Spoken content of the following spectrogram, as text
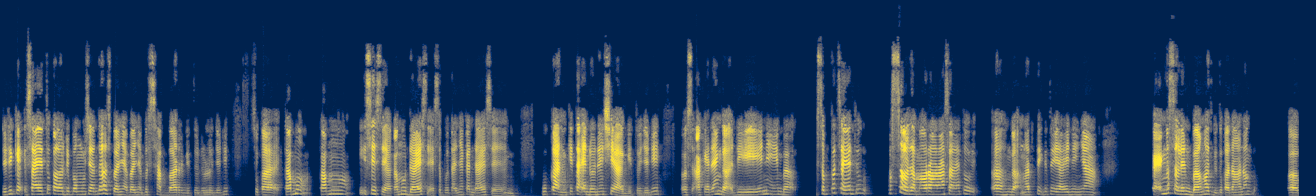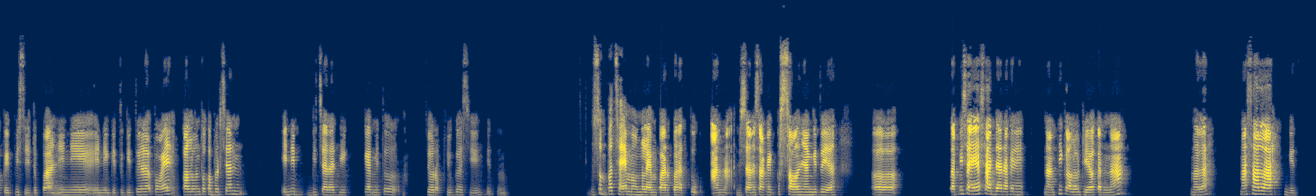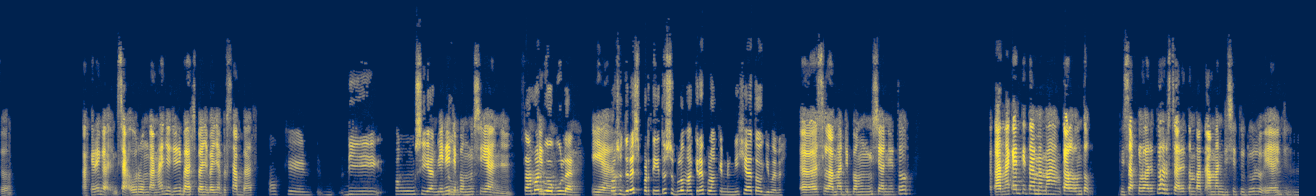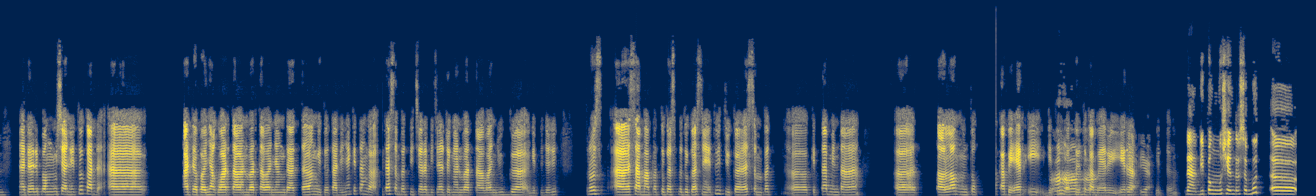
Jadi kayak saya itu kalau di pengungsian itu harus banyak-banyak bersabar gitu dulu. Jadi suka kamu kamu ISIS ya kamu Daesh ya sebutannya kan Daesh ya bukan kita Indonesia gitu. Jadi terus akhirnya nggak di ini mbak sempet saya tuh kesel sama orang-orang sana itu eh nggak ngerti gitu ya ininya. Kayak ngeselin banget gitu kadang-kadang eh, pipis di depan ini ini gitu-gitu ya. Pokoknya kalau untuk kebersihan ini bicara di camp itu jorok juga sih gitu. Sempat saya mau ngelempar batu anak di sana saking keselnya gitu ya. Eh, tapi saya sadar akhirnya nanti kalau dia kena malah masalah gitu akhirnya nggak bisa urungkan aja jadi bahas banyak-banyak bersabar Oke, di pengungsian ini itu di pengungsian ya selama dua bulan. iya Prosedurnya seperti itu sebelum akhirnya pulang ke Indonesia atau gimana? Eh, selama di pengungsian itu karena kan kita memang kalau untuk bisa keluar itu harus cari tempat aman di situ dulu ya Mhm. Nah dari pengungsian itu kad- eh, ada banyak wartawan-wartawan yang datang gitu. Tadinya kita nggak kita sempat bicara-bicara dengan wartawan juga gitu. Jadi terus eh, sama petugas-petugasnya itu juga sempat eh, kita minta eh, tolong untuk KBRI gitu. Ah, Waktu itu. KBRI Irak iya. gitu. Nah, di pengungsian tersebut eh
